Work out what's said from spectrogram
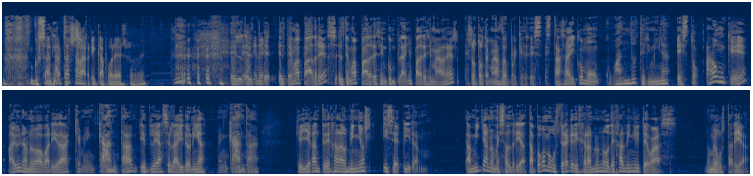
La tarta gusanitos. estaba rica por eso, ¿eh? El, el- En el- el- el tema padres, el tema padres en cumpleaños, padres y madres, es otro temazo, porque es- estás ahí como, ¿cuándo termina esto? Aunque hay una nueva variedad que me encanta, y léase la ironía, me encanta, que llegan, te dejan a los niños y se piran. A mí ya no me saldría. Tampoco me gustaría que dijeran, no, no, deja al niño y te vas. No me gustaría.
